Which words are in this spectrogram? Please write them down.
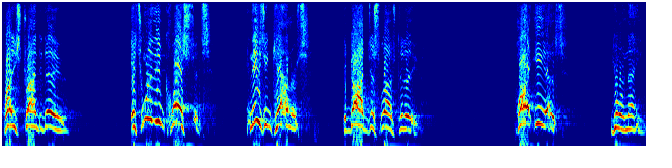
What he's trying to do. It's one of them questions in these encounters that God just loves to do. What is your name?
